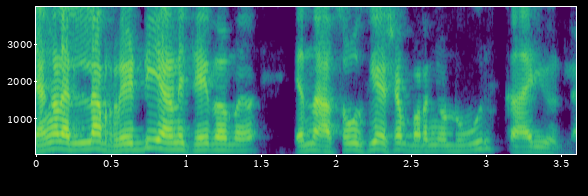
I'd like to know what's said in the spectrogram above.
ഞങ്ങളെല്ലാം റെഡിയാണ് ചെയ്തതെന്ന് എന്ന് അസോസിയേഷൻ പറഞ്ഞുകൊണ്ട് ഒരു കാര്യമില്ല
